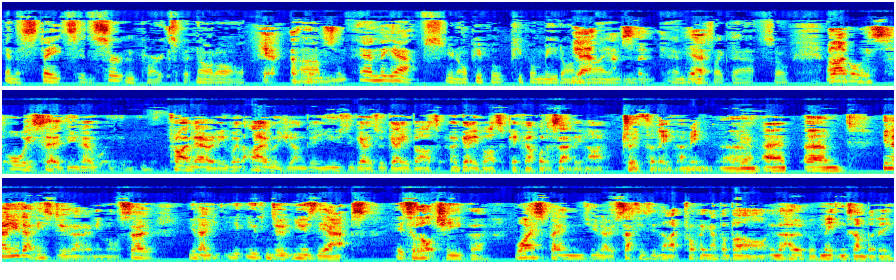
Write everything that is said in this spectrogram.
in the states, in certain parts, but not all. Yeah, of Um, course. and the apps, you know, people people meet online and, absolutely. and Yeah. things like that. So, Well, I've always always said, you know, primarily when I was younger, you used to go to a gay bar, to, a gay bar to pick up on a Saturday night. Truthfully, I mean, um, Yeah. and um, you know, you don't need to do that anymore. So, you know, you, you can do use the apps. It's a lot cheaper. Why spend, you know, Saturday night propping up a bar in the hope of meeting somebody?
